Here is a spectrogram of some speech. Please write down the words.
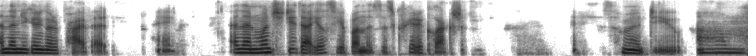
and then you're going to go to private. Okay. And then once you do that, you'll see up on this is create a collection. So I'm going to do, um,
